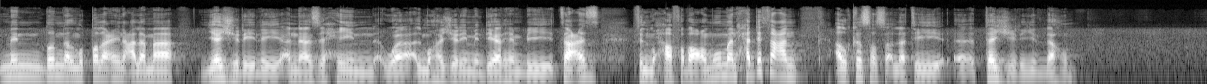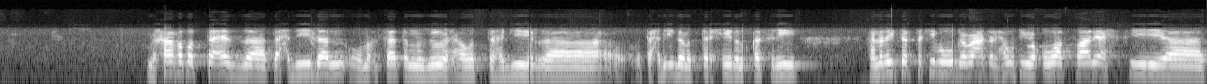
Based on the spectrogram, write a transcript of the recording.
من ضمن المطلعين على ما يجري للنازحين والمهاجرين من ديارهم بتعز في المحافظة عموما حدثنا عن القصص التي تجري لهم. محافظة تعز تحديدا ومأساة النزوح أو التهجير وتحديدا الترحيل القسري الذي ترتكبه جماعة الحوثي وقوات صالح في آه،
